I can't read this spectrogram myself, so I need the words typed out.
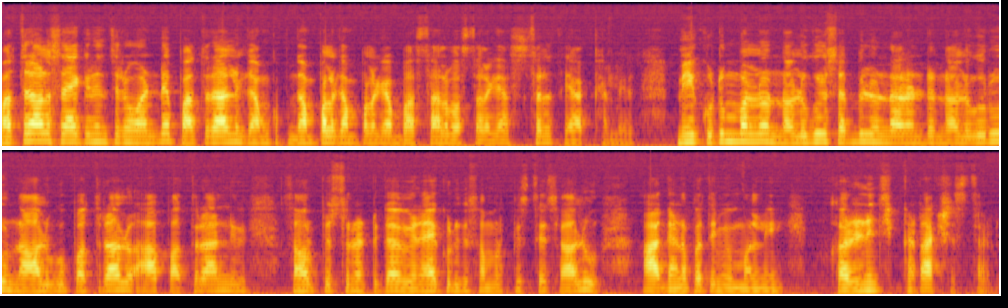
పత్రాలు సేకరించడం అంటే పత్రాలను గంప గంపల గంపలుగా బస్తాల బస్తాలుగా అస్సలు తేక్కర్లేదు. మీ కుటుంబంలో నలుగురు సభ్యులు ఉన్నారంటే నలుగురు నాలుగు పత్రాలు ఆ పత్రాన్ని సమర్పిస్తున్నట్టుగా వినాయకుడికి సమర్పి సమర్పిస్తే చాలు ఆ గణపతి మిమ్మల్ని కరుణించి కటాక్షిస్తాడు.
